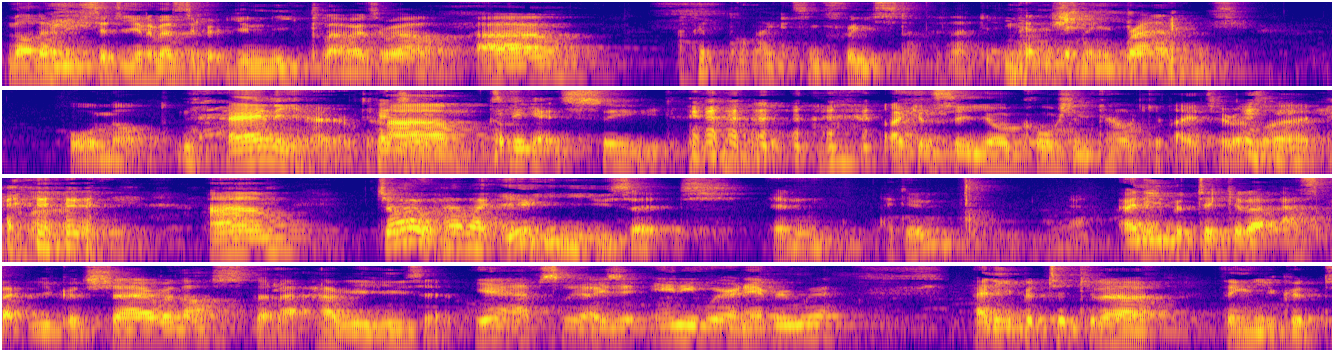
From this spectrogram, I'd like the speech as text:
Not only City University, but Uniqlo as well. Um, I think Paul might get some free stuff if I keep mentioning brands. Or not. Anyhow, um, Probably get sued. I can see your caution calculator at work. um, Joe, how about you? You use it in I do. Yeah. any particular aspect you could share with us about how you use it? Yeah, absolutely. Is it anywhere and everywhere? Any particular thing you could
